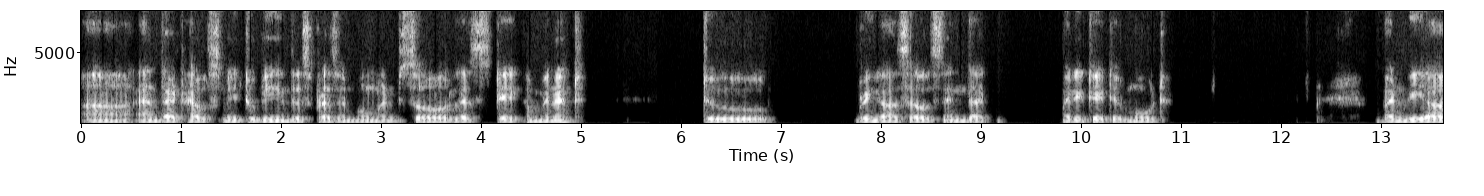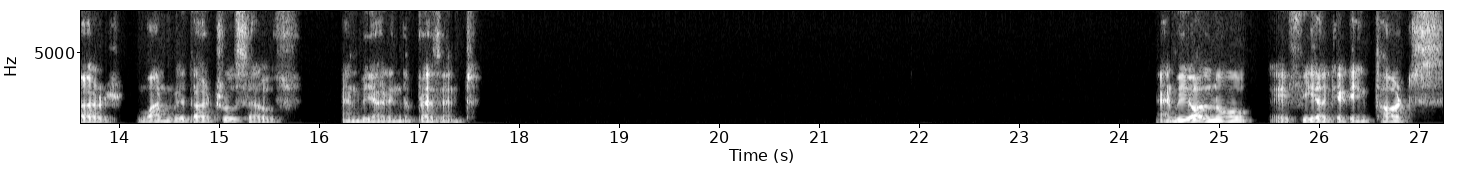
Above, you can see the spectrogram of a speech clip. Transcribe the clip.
uh, and that helps me to be in this present moment. So let's take a minute to bring ourselves in that meditative mood when we are one with our true self and we are in the present. And we all know if we are getting thoughts,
